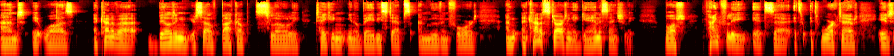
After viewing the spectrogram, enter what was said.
And it was a kind of a building yourself back up slowly, taking you know baby steps and moving forward, and, and kind of starting again essentially. But thankfully, it's uh, it's it's worked out. It,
